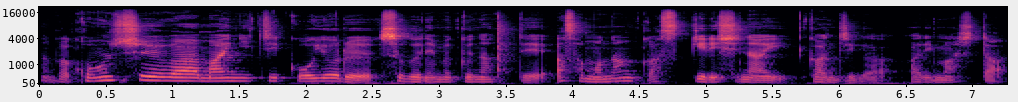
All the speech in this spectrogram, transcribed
なんか今週は毎日こう夜すぐ眠くなって朝もなんかすっきりしない感じがありました。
